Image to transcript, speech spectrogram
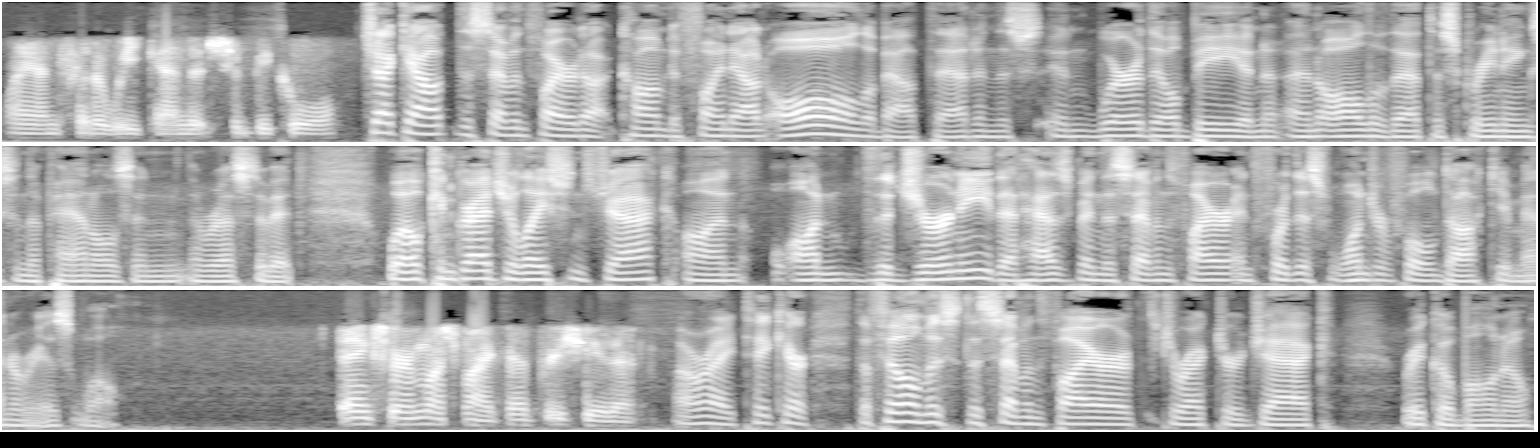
planned for the weekend. It should be cool. Check out the7thfire.com to find out all about that and this and where they'll be and, and all of that, the screenings and the panels and the rest of it. Well, congratulations, Jack, on on the journey that has been the Seventh Fire and for this wonderful documentary as well. Thanks very much, Mike. I appreciate it. All right, take care. The film is The Seventh Fire, director Jack Riccobono.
